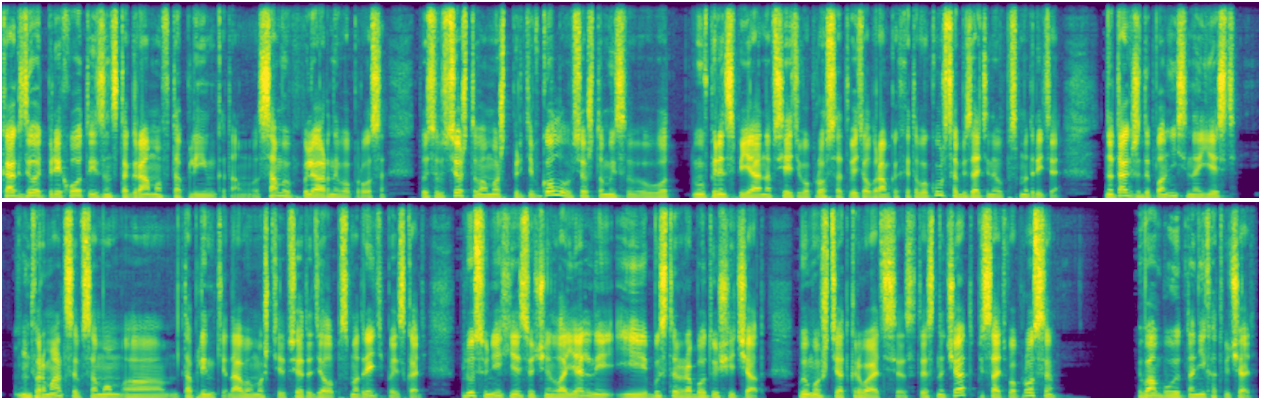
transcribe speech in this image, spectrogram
Как сделать переход из Инстаграма в Топлинка, там, самые популярные вопросы. То есть все, что вам может прийти в голову, все, что мы, вот, ну, в принципе, я на все эти вопросы ответил в рамках этого курса, обязательно его посмотрите. Но также дополнительно есть информация в самом э, топлинке, да, вы можете все это дело посмотреть и поискать. Плюс у них есть очень лояльный и быстро работающий чат. Вы можете открывать, соответственно, чат, писать вопросы, и вам будут на них отвечать.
